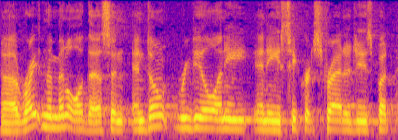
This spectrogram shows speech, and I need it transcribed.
uh, right in the middle of this. And, and don't reveal any, any secret strategies, but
